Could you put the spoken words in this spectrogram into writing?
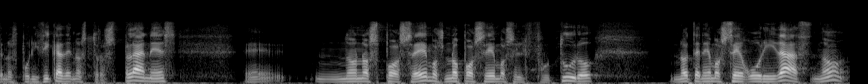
que nos purifica de nuestros planes, ¿eh? no nos poseemos, no poseemos el futuro, no tenemos seguridad ¿no?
